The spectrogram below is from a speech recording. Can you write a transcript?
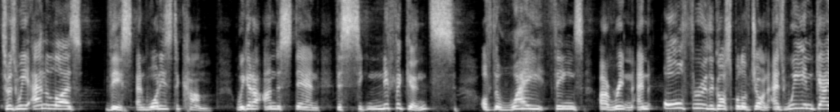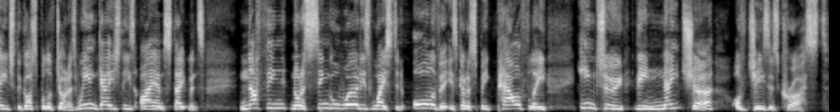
So, as we analyze this and what is to come, we got to understand the significance of the way things are written. And all through the Gospel of John, as we engage the Gospel of John, as we engage these I am statements, nothing, not a single word is wasted. All of it is going to speak powerfully into the nature of Jesus Christ.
